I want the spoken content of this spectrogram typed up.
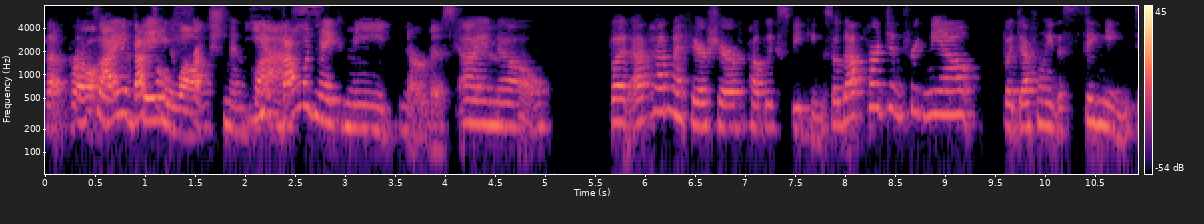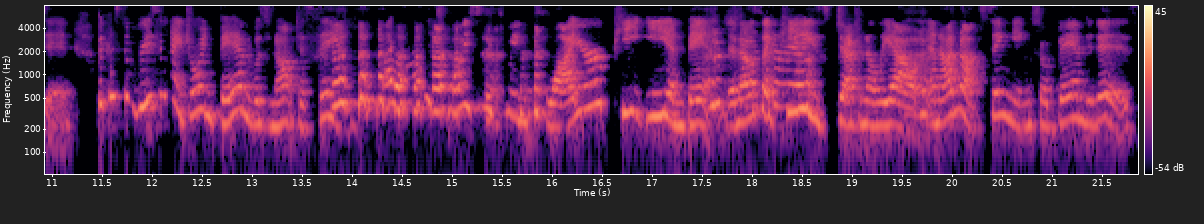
that bro. That's a I that's a lot. freshman Yeah, that would make me nervous. I know. But I've had my fair share of public speaking. So that part didn't freak me out, but definitely the singing did. Because the reason I joined band was not to sing. I had a choice between choir, PE, and band. And I was like, PE is definitely out. And I'm not singing, so band it is.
